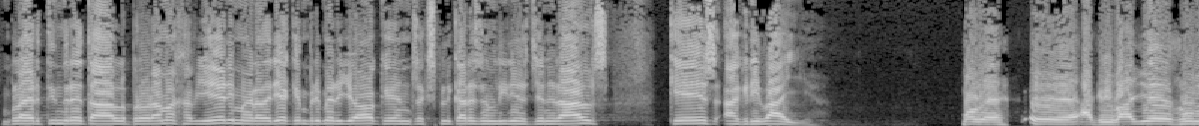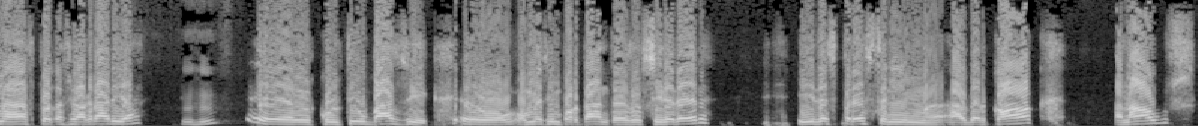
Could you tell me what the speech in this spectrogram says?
Un plaer tindre't al programa, Javier, i m'agradaria que en primer lloc ens explicares en línies generals què és Agrivall. Molt bé. Eh, Agrivall és una explotació agrària. Uh -huh. El cultiu bàsic, eh, o, o més important, és el cirerer. I després tenim albercoc, anous,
